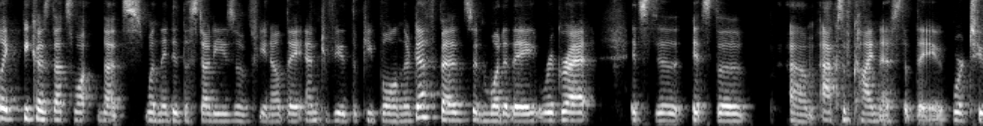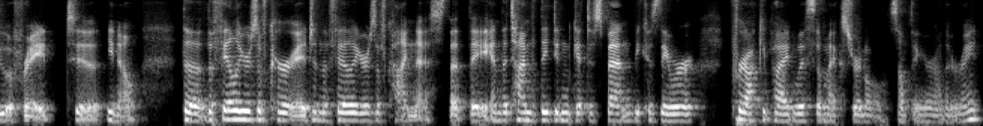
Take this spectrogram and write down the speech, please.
like because that's what that's when they did the studies of you know they interviewed the people on their deathbeds and what do they regret? It's the it's the um, acts of kindness that they were too afraid to you know the the failures of courage and the failures of kindness that they and the time that they didn't get to spend because they were preoccupied with some external something or other right?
